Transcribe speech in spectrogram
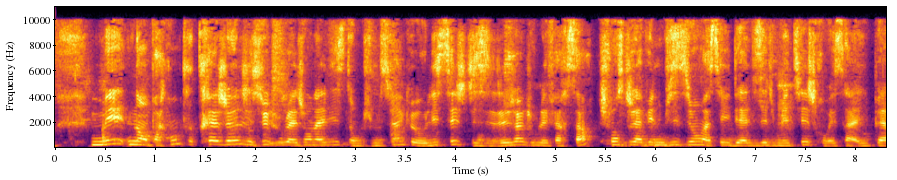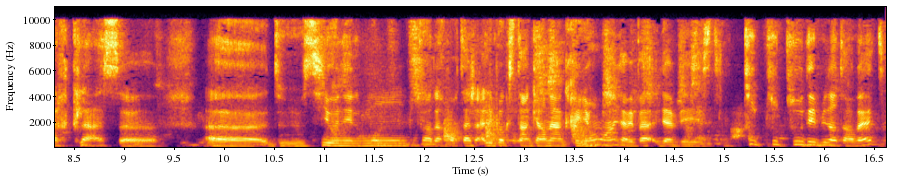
Mais non, par contre, très jeune, j'ai su que je voulais être journaliste. Donc, je me souviens qu'au lycée, je disais déjà que je voulais faire ça. Je pense que j'avais une vision assez idéalisée du métier. Je trouvais ça hyper classe de sillonner le monde pour faire des reportages. À l'époque, c'était un carnet, un crayon. Hein. Il y avait pas, il y avait tout, tout, tout début d'Internet.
